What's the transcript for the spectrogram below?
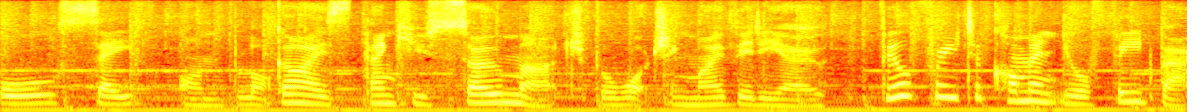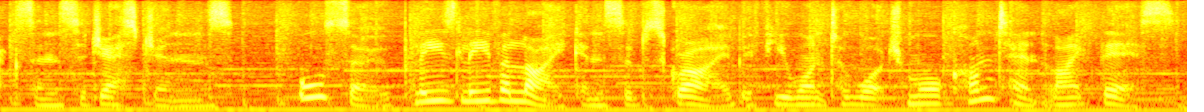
all safe on block. Guys, thank you so much for watching my video. Feel free to comment your feedbacks and suggestions. Also, please leave a like and subscribe if you want to watch more content like this.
